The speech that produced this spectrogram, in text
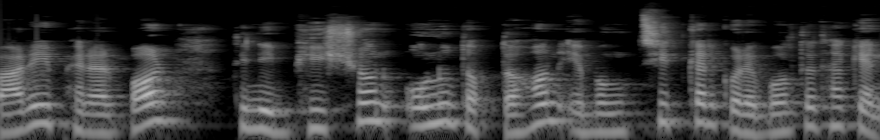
বাড়ি ফেরার পর তিনি ভীষণ অনুতপ্ত হন এবং চিৎকার করে বলতে থাকেন,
